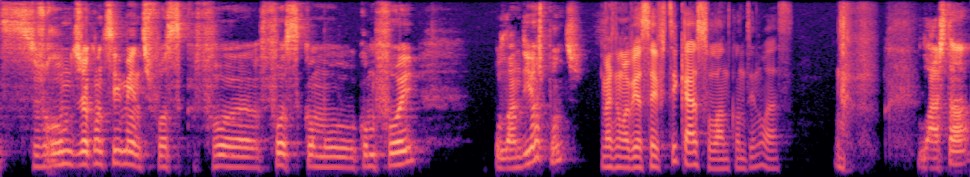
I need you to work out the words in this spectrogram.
se os rumos dos acontecimentos fosse, fosse como, como foi, o Lando ia aos pontos. Mas não havia safety car se o Lando continuasse. Lá está,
